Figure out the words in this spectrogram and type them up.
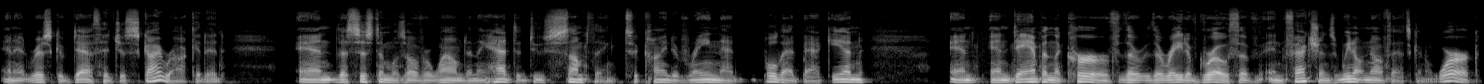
and at risk of death had just skyrocketed. And the system was overwhelmed, and they had to do something to kind of rein that, pull that back in, and and dampen the curve, the the rate of growth of infections. We don't know if that's going to work,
